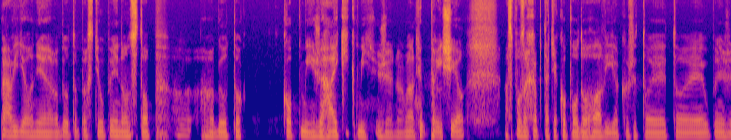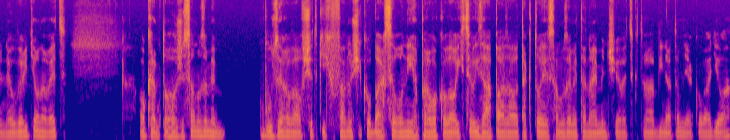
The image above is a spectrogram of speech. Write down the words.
pravidelne, robil to proste úplne non-stop, robil to kopmi, že high kickmi, že normálne prišiel a spoza chrbta ťa kopol do hlavy, akože to je, to je úplne že neuveriteľná vec. Okrem toho, že samozrejme buzeroval všetkých fanúšikov Barcelony a provokoval ich celý zápas, ale tak to je samozrejme tá najmenšia vec, ktorá by na tom nejako vadila.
